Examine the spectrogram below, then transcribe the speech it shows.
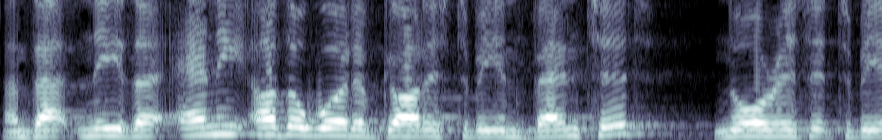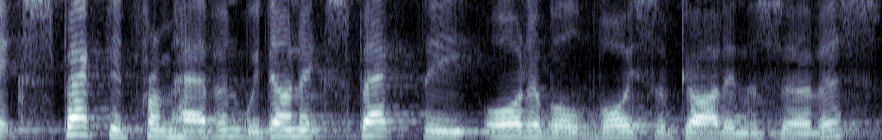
and that neither any other word of God is to be invented nor is it to be expected from heaven. We don't expect the audible voice of God in the service.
